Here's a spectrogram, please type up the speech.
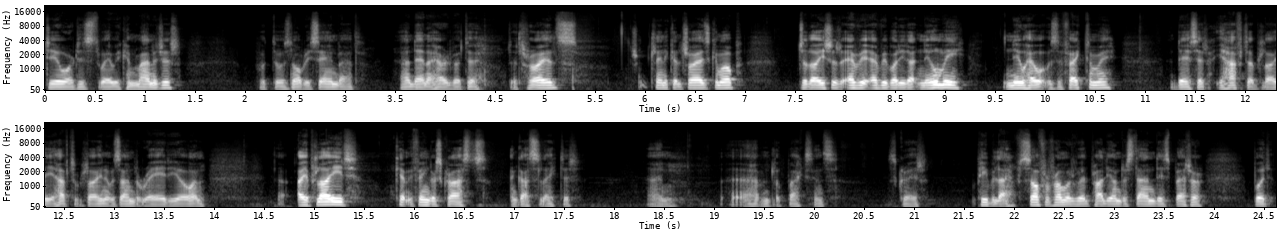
do, or this is the way we can manage it." But there was nobody saying that. And then I heard about the, the trials, clinical trials came up. Delighted. Every everybody that knew me knew how it was affecting me. They said you have to apply, you have to apply, and it was on the radio. And I applied, kept my fingers crossed, and got selected. And I haven't looked back since. It's great. People that suffer from it will probably understand this better, but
